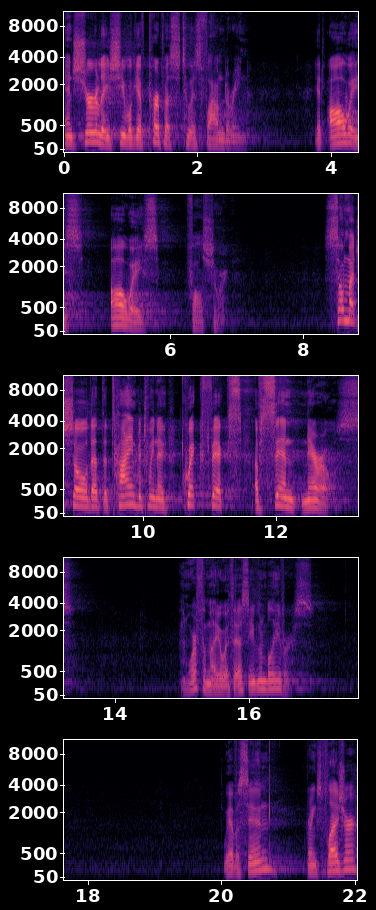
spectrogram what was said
And surely she will give purpose to his floundering. It always, always falls short. So much so that the time between a quick fix of sin narrows. And we're familiar with this, even believers. We have a sin, brings pleasure,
